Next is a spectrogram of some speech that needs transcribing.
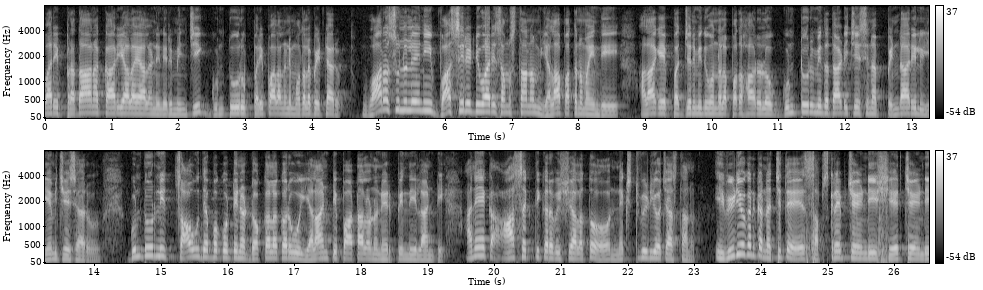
వారి ప్రధాన కార్యాలయాలను నిర్మించి గుంటూరు పరిపాలనని మొదలుపెట్టారు. వారసులు లేని వాసిరెడ్డి వారి సంస్థానం ఎలా పతనమైంది? అలాగే పద్దెనిమిది వందల పదహారులో గుంటూరు మీద దాడి చేసిన పిండారీలు ఏమి చేశారు? గుంటూరుని చావు దెబ్బ కొట్టిన డొక్కల కరువు ఎలాంటి పాఠాలను నేర్పింది? ఇలాంటి అనేక ఆసక్తికర విషయాలతో నెక్స్ట్ వీడియో చేస్తాను. ఈ వీడియో కనుక నచ్చితే సబ్స్క్రైబ్ చేయండి షేర్ చేయండి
